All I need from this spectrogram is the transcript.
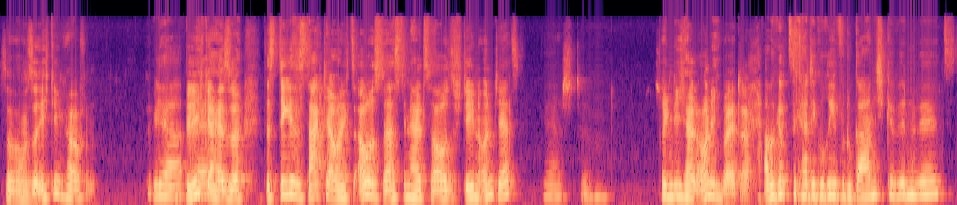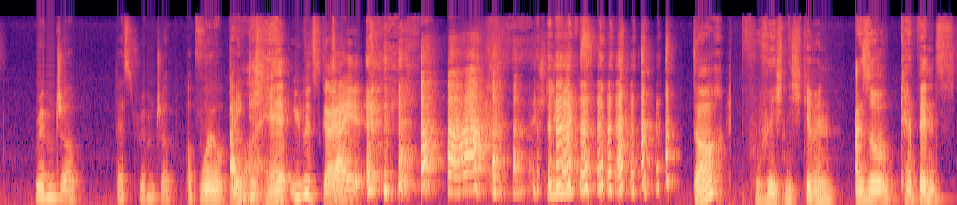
So, warum soll ich den kaufen? Ja, Will ich ja. gar nicht. Also, das Ding ist, es sagt ja auch nichts aus. Du hast den halt zu Hause stehen und jetzt Ja, stimmt. bringt dich halt auch nicht weiter. Aber gibt es eine Kategorie, wo du gar nicht gewinnen willst? Rimjob. Best Rimjob. Obwohl eigentlich Boah, hä, übelst geil. geil. ich lieb's. Doch, wo will ich nicht gewinnen? Also, wenn's,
